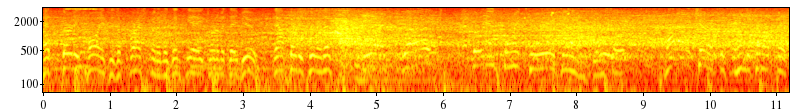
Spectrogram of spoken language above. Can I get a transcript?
Had 30 points as a freshman in his NCAA tournament debut. Now 32 in this one. He has 12 30-point career games, Jim, so not out of character for him to come up big.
